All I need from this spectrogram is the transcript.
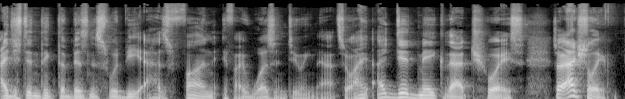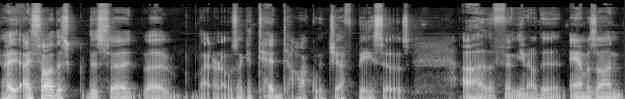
I just didn't think the business would be as fun if I wasn't doing that. So I, I did make that choice. So actually, I, I saw this this uh, uh, I don't know, it was like a TED talk with Jeff Bezos, uh, the you know the Amazon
